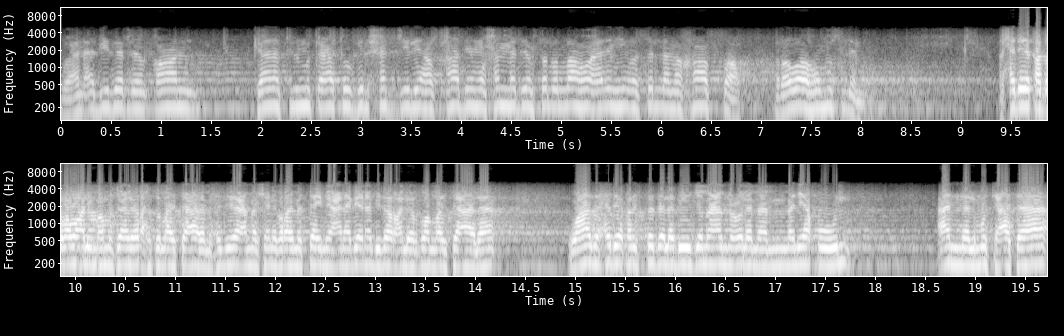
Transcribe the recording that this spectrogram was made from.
وعن أبي ذر قال كانت المتعة في الحج لأصحاب محمد صلى الله عليه وسلم خاصة. رواه مسلم. الحديث قد رواه الإمام مسلم رحمة الله تعالى من حديث أعمش عن إبراهيم التيمي عن أبي أبي ذر عليه رضوان الله تعالى. وهذا الحديث قد استدل به جماعة من العلماء ممن يقول أن المتعة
